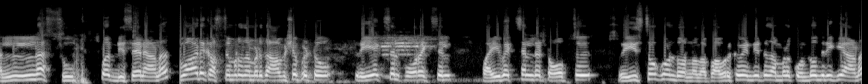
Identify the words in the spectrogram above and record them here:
നല്ല സൂപ്പർ ഡിസൈൻ ആണ്. ഒരുപാട് കസ്റ്റമർ നമ്മുടെ അടുത്ത് ആവശ്യപ്പെട്ടു. Three XL four XL five എക്സലിന്റെ ടോപ്സ് റീസ്റ്റോക്ക് കൊണ്ടുവരണം. അപ്പൊ അവർക്ക് വേണ്ടിയിട്ട് നമ്മൾ കൊണ്ടുവന്നിരിക്കുകയാണ്.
